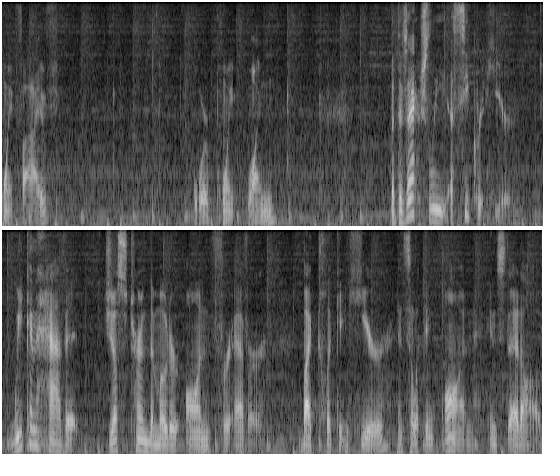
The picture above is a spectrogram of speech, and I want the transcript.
0.5 or 0.1. But there's actually a secret here. We can have it just turn the motor on forever by clicking here and selecting on instead of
